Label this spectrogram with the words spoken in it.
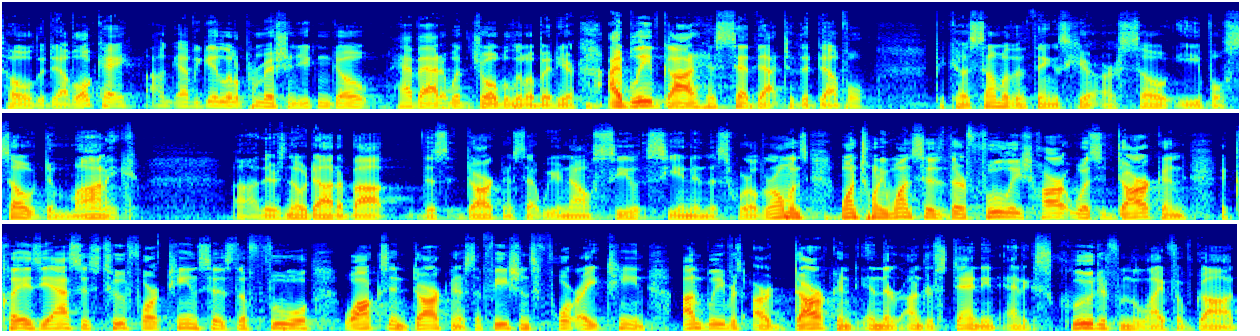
told the devil, okay, I'll have you get a little permission. You can go have at it with Job a little bit here. I believe God has said that to the devil because some of the things here are so evil, so demonic. Uh, there's no doubt about this darkness that we are now see, seeing in this world. Romans 121 says their foolish heart was darkened. Ecclesiastes 2:14 says the fool walks in darkness. Ephesians 4:18 unbelievers are darkened in their understanding and excluded from the life of God.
